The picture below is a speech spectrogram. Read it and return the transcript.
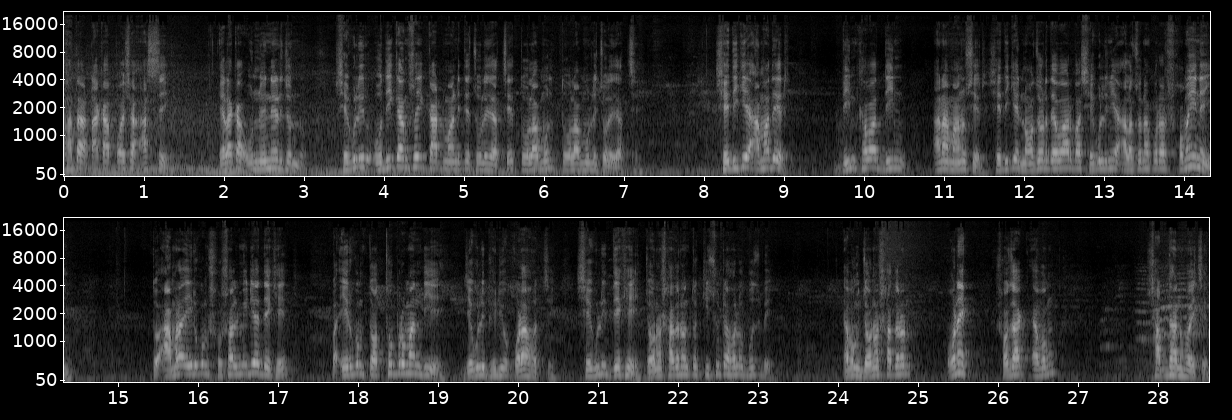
ভাতা, টাকা, পয়সা আসছে এলাকা উন্নয়নের জন্য, সেগুলির অধিকাংশই কাটমানিতে চলে যাচ্ছে, তোলামূল তোলামূলে চলে যাচ্ছে। সেদিকে আমাদের দিন খাওয়ার দিন আনা মানুষের, সেদিকে নজর দেওয়ার বা সেগুলি নিয়ে আলোচনা করার সময় নেই। তো আমরা এরকম সোশ্যাল মিডিয়া দেখে বা এরকম তথ্য প্রমাণ দিয়ে যেগুলি ভিডিও করা হচ্ছে, সেগুলি দেখে জনসাধারণ তো কিছুটা হলেও বুঝবে। এবং জনসাধারণ অনেক সজাগ এবং সাবধান হয়েছেন।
